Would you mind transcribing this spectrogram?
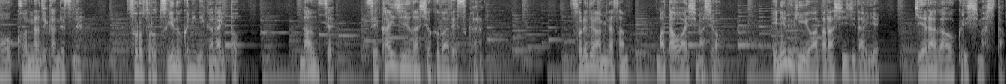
もうこんな時間ですね。そろそろ次の国に行かないと。なんせ世界中が職場ですから。それでは皆さんまたお会いしましょう。エネルギーを新しい時代へジェラがお送りしました。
